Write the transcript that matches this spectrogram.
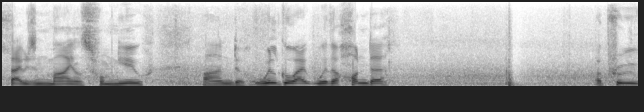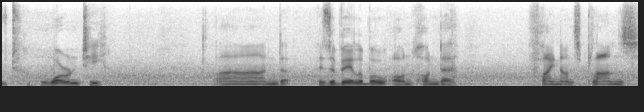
thousand miles from new and will go out with a Honda approved warranty and is available on Honda finance plans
